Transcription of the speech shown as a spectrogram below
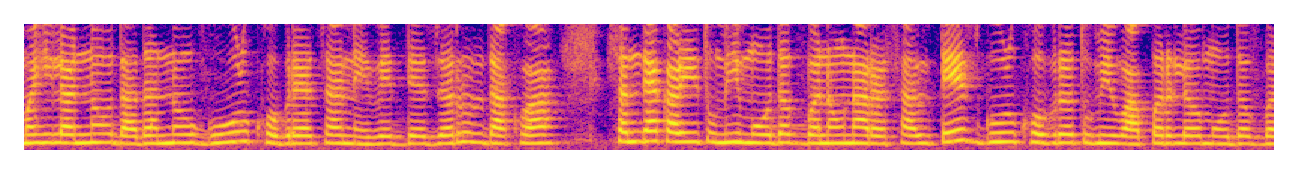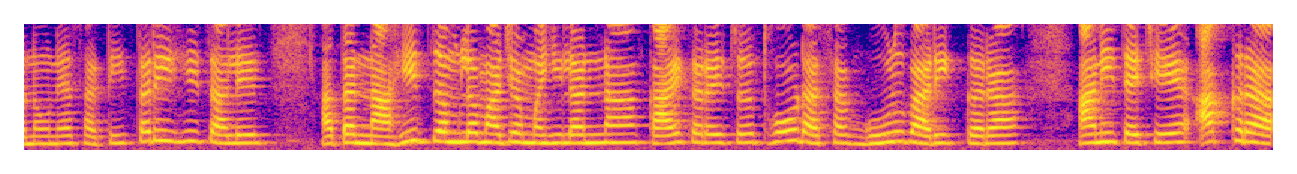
महिलांनो दादांनो गूळ खोबऱ्याचा नैवेद्य जरूर दाखवा. संध्याकाळी तुम्ही मोदक बनवणार असाल तेच गूळ खोबरं तुम्ही वापरलं मोदक बनवण्यासाठी तरीही चालेल. आता नाहीच जमलं माझ्या महिलांना काय करायचं? थोडासा गूळ बारीक करा आणि त्याचे अकरा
